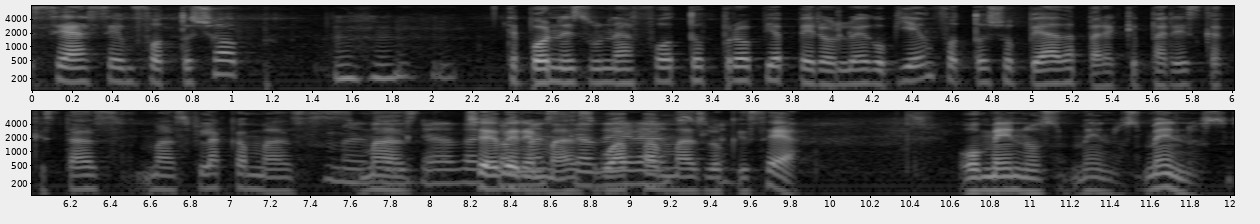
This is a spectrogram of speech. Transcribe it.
se hacen Photoshop te pones una foto propia, pero luego bien photoshopeada para que parezca que estás más flaca, más, más, chévere, más, guapa, más lo que sea. O menos, menos, menos.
